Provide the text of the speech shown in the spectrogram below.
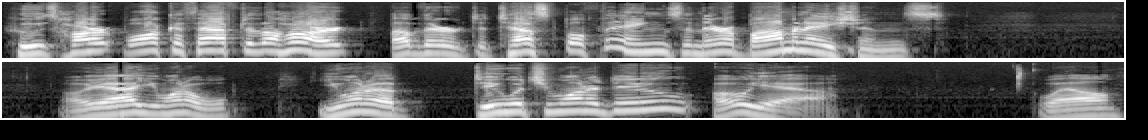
whose heart walketh after the heart of their detestable things and their abominations, oh yeah, you want to you want to do what you want to do? Oh yeah. Well,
